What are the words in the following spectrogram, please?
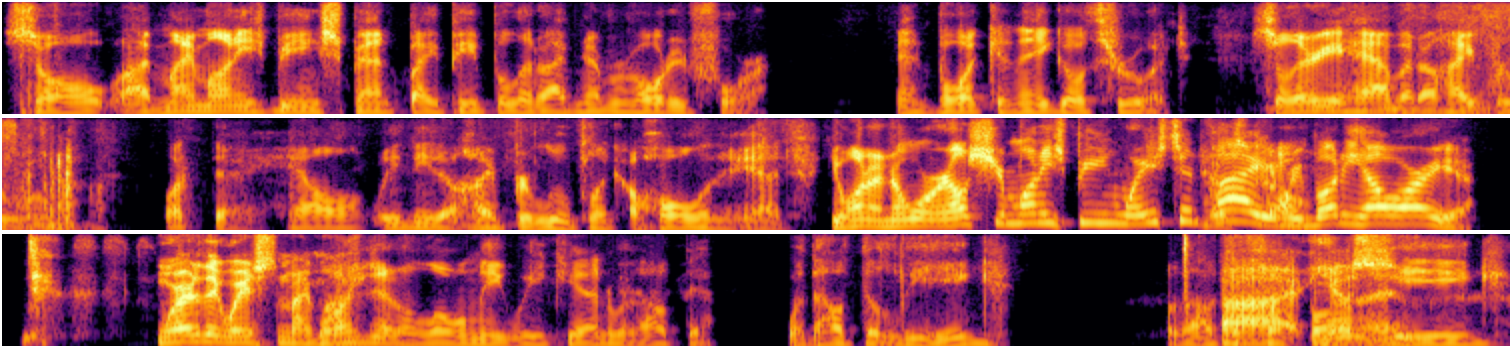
So uh, my money's being spent by people that I've never voted for, and boy, can they go through it. So there you have it, a hyperloop. What the hell? We need a hyperloop like a hole in the head. You want to know where else your money's being wasted? Let's Hi, go. everybody. How are you? Where are they wasting my money? Wasn't it a lonely weekend without the without the league, without the Uh, football yes. league?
